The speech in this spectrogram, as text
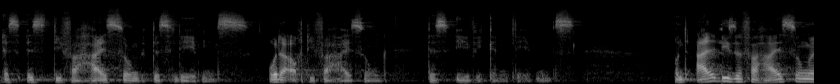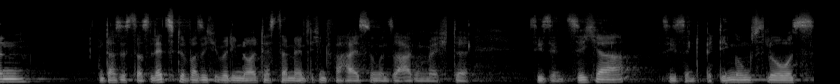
es ist die Verheißung des Lebens oder auch die Verheißung des ewigen Lebens. Und all diese Verheißungen, und das ist das Letzte, was ich über die neutestamentlichen Verheißungen sagen möchte, sie sind sicher, sie sind bedingungslos,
